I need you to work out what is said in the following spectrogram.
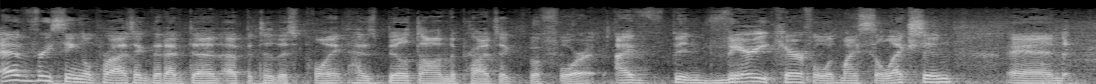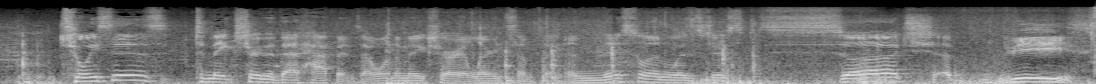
Every single project that I've done up until this point has built on the project before it. I've been very careful with my selection and choices to make sure that that happens. I want to make sure I learn something. And this one was just such a beast.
